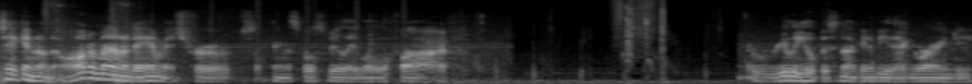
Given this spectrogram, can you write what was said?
Taking an odd amount of damage for something that's supposed to be like level 5. I really hope it's not going to be that grindy.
